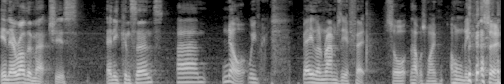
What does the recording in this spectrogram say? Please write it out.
in their other matches. Any concerns? Um, no, we've Bale and Ramsey are fit, so that was my only concern.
